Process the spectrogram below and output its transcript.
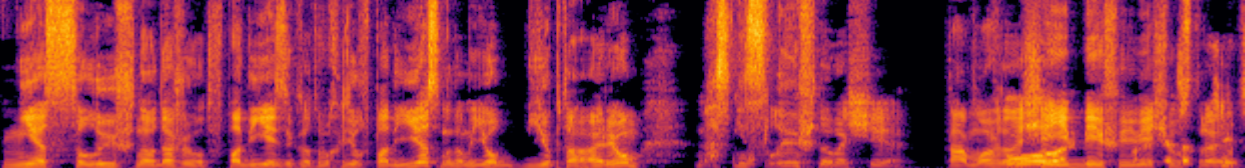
не слышно, даже вот в подъезде кто-то выходил в подъезд, мы там ёб, ёпта орем, нас не слышно вообще. Там можно О, вообще ебейшие вещи устраивать.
